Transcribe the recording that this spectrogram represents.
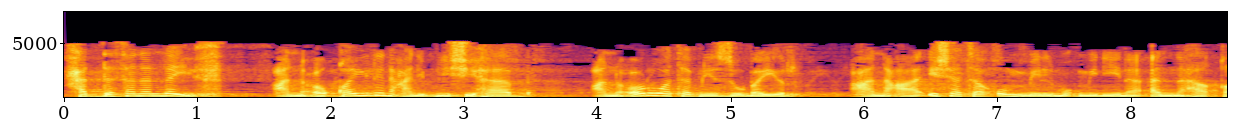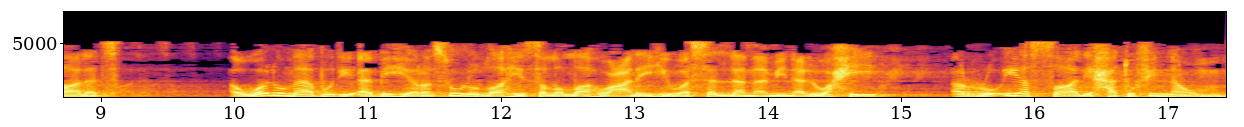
حدثنا الليث عن عقيل عن ابن شهاب عن عروة بن الزبير عن عائشة أم المؤمنين أنها قالت: أول ما بدأ به رسول الله صلى الله عليه وسلم من الوحي الرؤيا الصالحة في النوم،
